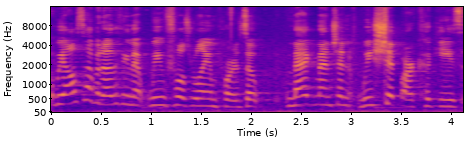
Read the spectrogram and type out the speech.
We, we also have another thing that we feel is really important. So Meg mentioned we ship our cookies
